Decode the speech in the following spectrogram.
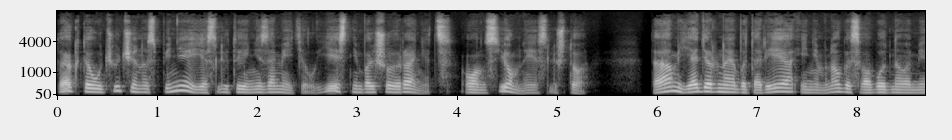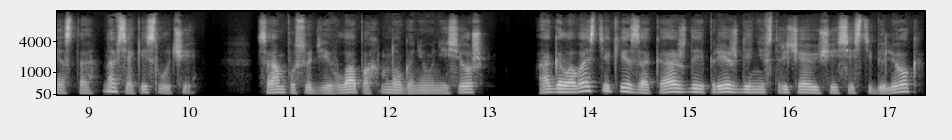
Так-то у Чучи на спине, если ты не заметил, есть небольшой ранец. Он съемный, если что. Там ядерная батарея и немного свободного места, на всякий случай. Сам посуди, в лапах много не унесешь. А головастики за каждый прежде не встречающийся стебелек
